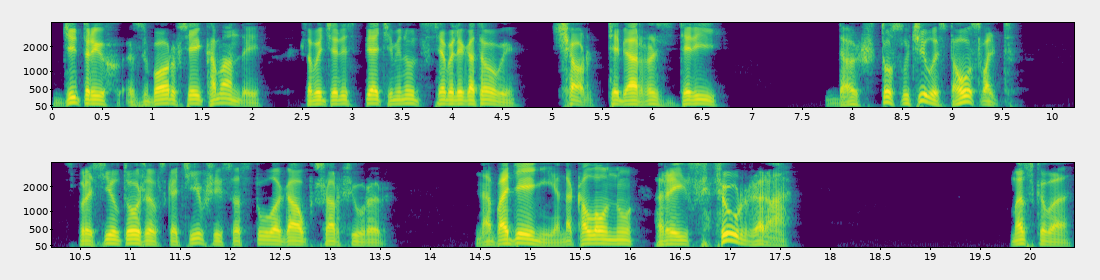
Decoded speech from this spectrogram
Дитрих, сбор всей команды, чтобы через пять минут все были готовы. Черт тебя раздери!» «Да что случилось-то, Освальд?» — спросил тоже вскочивший со стула гауптшарфюрер. «Нападение на колонну рейсфюрера!» Москва.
